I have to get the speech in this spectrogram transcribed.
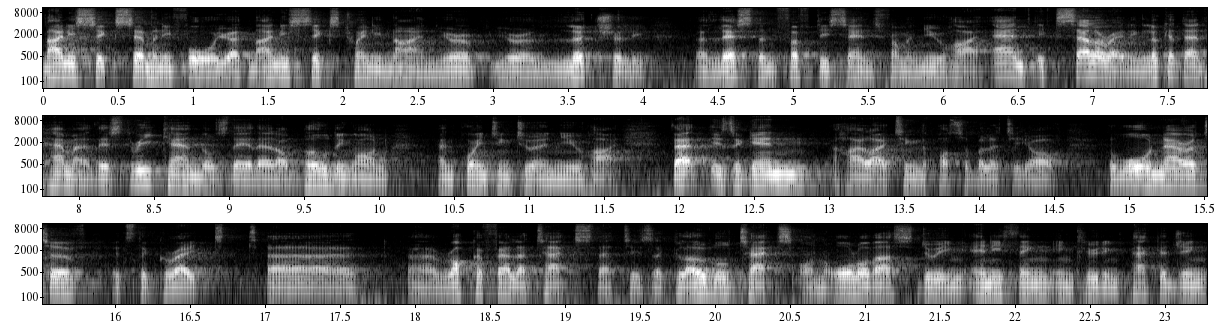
96.74. You're at 96.29. You're you're literally less than 50 cents from a new high and accelerating. Look at that hammer. There's three candles there that are building on and pointing to a new high. That is again highlighting the possibility of the war narrative. It's the great uh, uh, Rockefeller tax, that is a global tax on all of us doing anything, including packaging.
